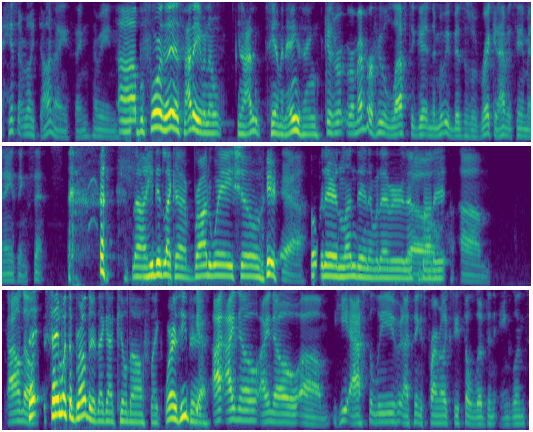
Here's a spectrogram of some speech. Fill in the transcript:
he hasn't really done anything. I mean, Uh, before this, I didn't even know. You know, I didn't see him in anything. because re- remember who left to get in the movie business was Rick, and I haven't seen him in anything since. no, he did like a Broadway show here yeah, over there in London or whatever. That's about it. Um, I don't know. Sa- same with the brother that got killed off. Like, where has he been? Yeah, I, I know, I know. Um, he asked to leave, and I think it's primarily because he still lived in England.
